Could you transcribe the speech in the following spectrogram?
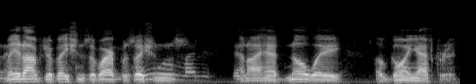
made observations of our positions, and I had no way of going after it.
